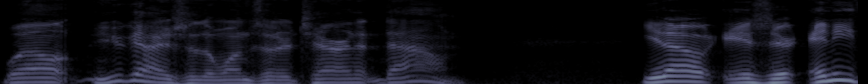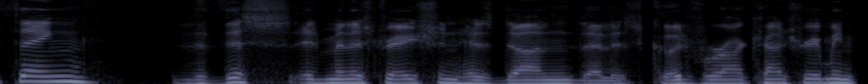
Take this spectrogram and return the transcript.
Well, you guys are the ones that are tearing it down. You know, is there anything that this administration has done that is good for our country? I mean,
